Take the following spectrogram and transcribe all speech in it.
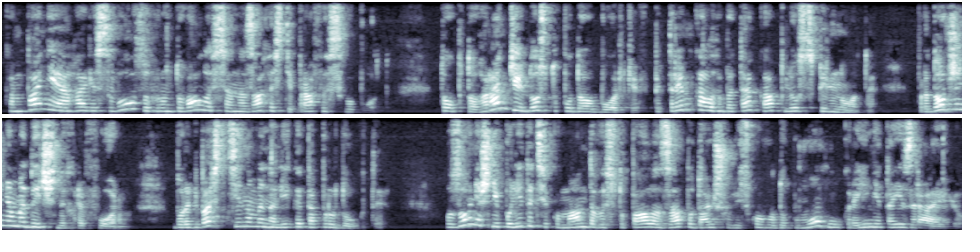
Кампанія Гарріс Волз ґрунтувалася на захисті прав і свобод, тобто гарантії доступу до абортів, підтримка ЛГБТК плюс спільноти, продовження медичних реформ, боротьба з цінами на ліки та продукти. У зовнішній політиці команда виступала за подальшу військову допомогу Україні та Ізраїлю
